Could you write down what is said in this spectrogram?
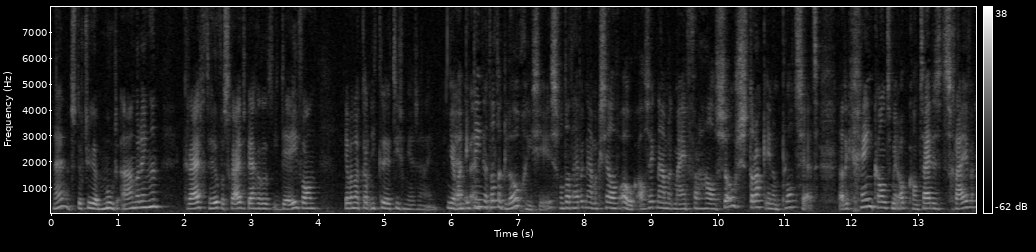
hè, een structuur moet aanbrengen, krijgt heel veel schrijvers krijgen dat idee van, ja, maar dan kan het niet creatief meer zijn. Ja, maar En- ik en- denk dat dat ook logisch is, want dat heb ik namelijk zelf ook. Als ik namelijk mijn verhaal zo strak in een plot zet, dat ik geen kant meer op kan tijdens het schrijven,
